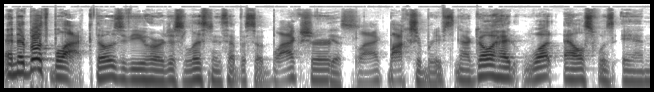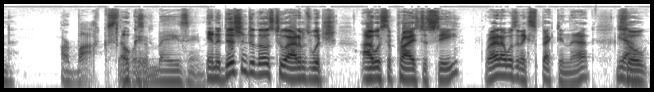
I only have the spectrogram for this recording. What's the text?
And they're both black. Those of you who are just listening to this episode, black shirt, Yes. black boxer briefs. Now go ahead. What else was in our box? That was amazing. In addition to those two items, which I was surprised to see, right? I wasn't expecting that. Yeah. So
